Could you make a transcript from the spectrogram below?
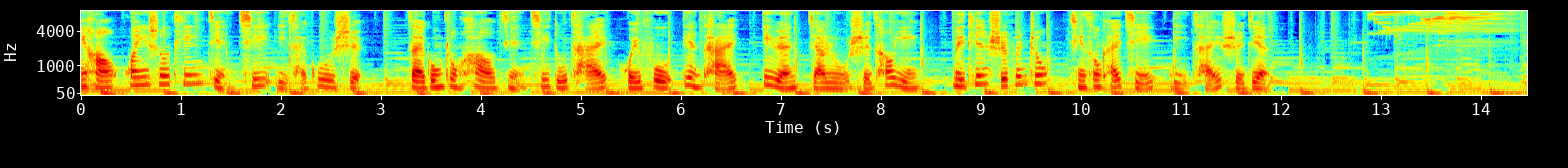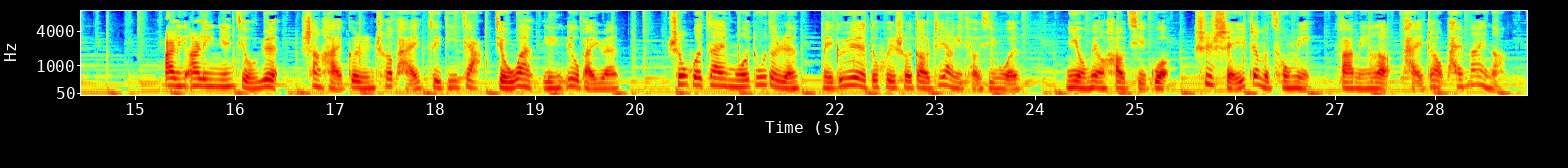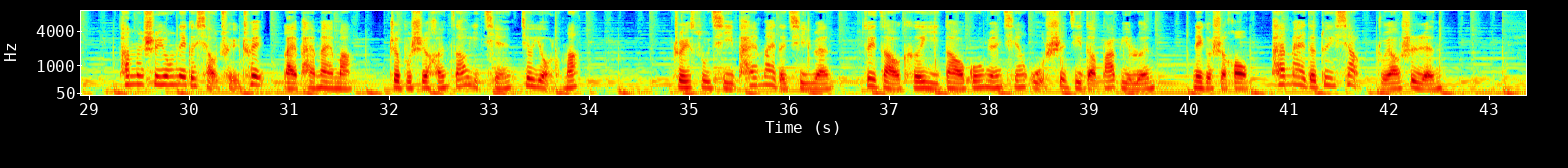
你好，欢迎收听减七理财故事，在公众号“减七独裁回复“电台”一元加入实操营，每天十分钟，轻松开启理财实践。二零二零年九月，上海个人车牌最低价九万零六百元。生活在魔都的人，每个月都会收到这样一条新闻。你有没有好奇过，是谁这么聪明，发明了牌照拍卖呢？他们是用那个小锤锤来拍卖吗？这不是很早以前就有了吗？追溯起拍卖的起源，最早可以到公元前五世纪的巴比伦。那个时候，拍卖的对象主要是人。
